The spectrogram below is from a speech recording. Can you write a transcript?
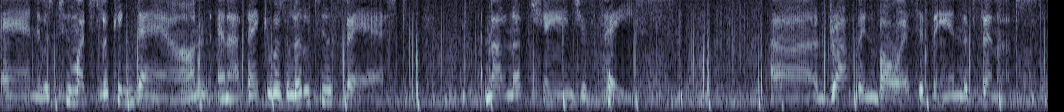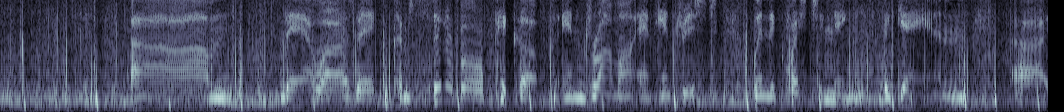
and there was too much looking down, and I think it was a little too fast. Not enough change of pace. Uh, drop in voice at the end of sentence. Um, there was a considerable pickup in drama and interest when the questioning began. Uh,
